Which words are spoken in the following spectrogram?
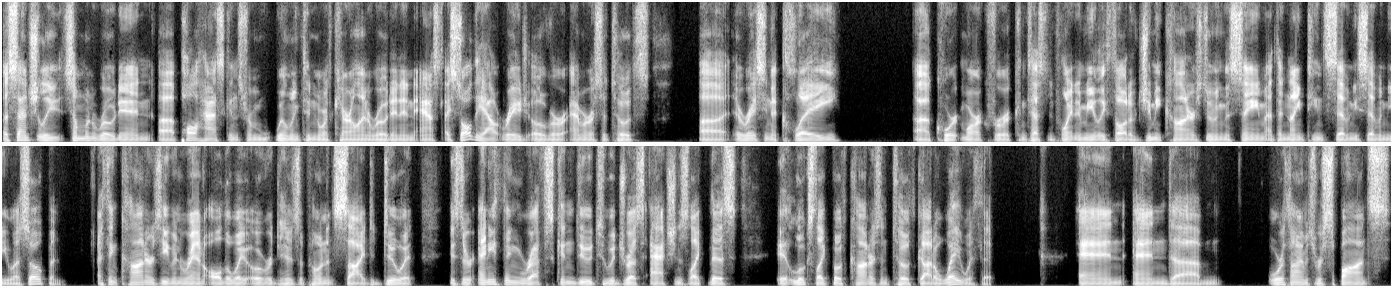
essentially someone wrote in. Uh, Paul Haskins from Wilmington, North Carolina, wrote in and asked, "I saw the outrage over Marisa Toth's uh, erasing a clay." Uh, court mark for a contested point and immediately thought of Jimmy Connors doing the same at the 1977 U.S. Open. I think Connors even ran all the way over to his opponent's side to do it. Is there anything refs can do to address actions like this? It looks like both Connors and Toth got away with it. And and um, Wertheim's response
